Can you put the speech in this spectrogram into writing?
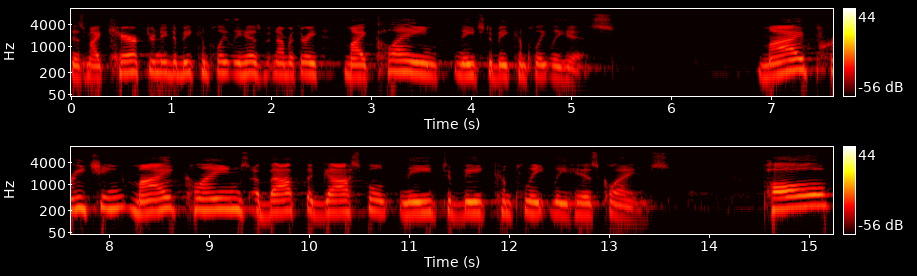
does my character need to be completely his, but number three, my claim needs to be completely his. My preaching, my claims about the gospel need to be completely his claims. Paul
